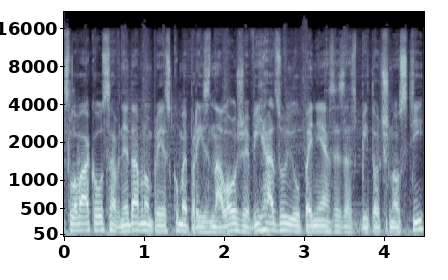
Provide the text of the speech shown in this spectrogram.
Slovákov sa v nedávnom prieskume priznalo, že vyhadzujú peniaze za zbytočnosti.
